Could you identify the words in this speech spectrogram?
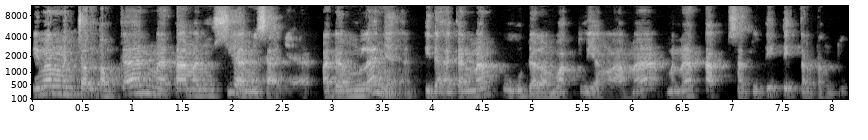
Imam mencontohkan mata manusia misalnya, pada mulanya tidak akan mampu dalam waktu yang lama menatap satu titik tertentu.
